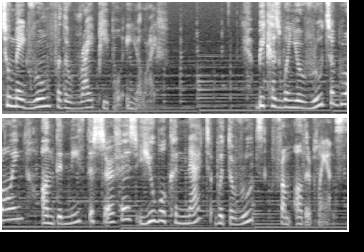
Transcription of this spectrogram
to make room for the right people in your life. Because when your roots are growing underneath the surface, you will connect with the roots from other plants.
